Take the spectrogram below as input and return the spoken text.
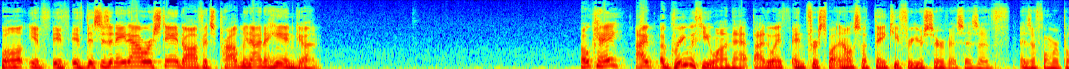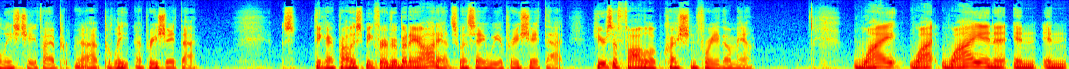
Well, if, if, if this is an eight hour standoff, it's probably not a handgun. Okay, I agree with you on that. By the way, and first of all, and also thank you for your service as a as a former police chief. I uh, poli- appreciate that. S- think I probably speak for everybody in the audience when I say we appreciate that. Here's a follow up question for you, though, ma'am. Why why why in a, in in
